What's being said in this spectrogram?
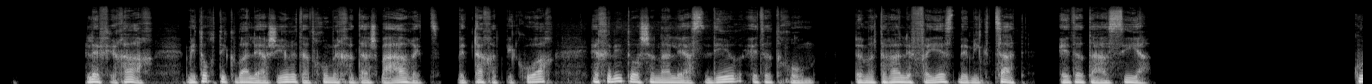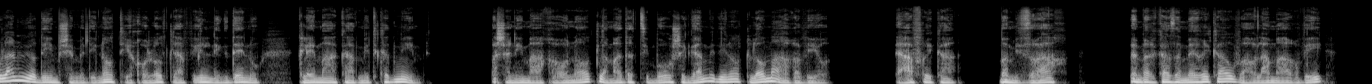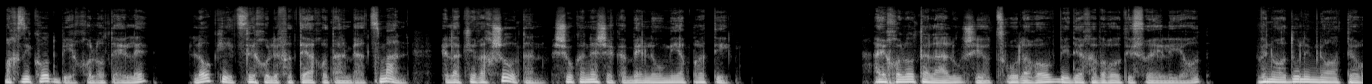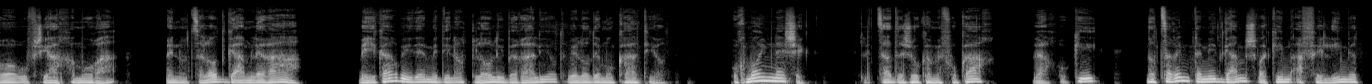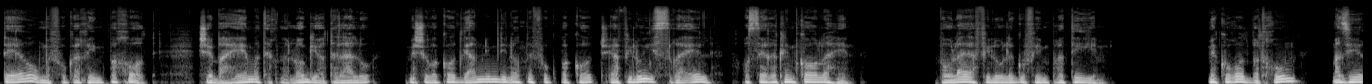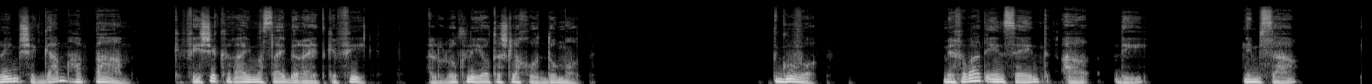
לפיכך, מתוך תקווה להשאיר את התחום מחדש בארץ ותחת פיקוח, החליטו השנה להסדיר את התחום, במטרה לפייס במקצת את התעשייה. כולנו יודעים שמדינות יכולות להפעיל נגדנו כלי מעקב מתקדמים. בשנים האחרונות למד הציבור שגם מדינות לא מערביות, באפריקה, במזרח, במרכז אמריקה ובעולם הערבי, מחזיקות ביכולות אלה, לא כי הצליחו לפתח אותן בעצמן, אלא כי רכשו אותן בשוק הנשק הבינלאומי הפרטי. היכולות הללו, שיוצרו לרוב בידי חברות ישראליות, ונועדו למנוע טרור ופשיעה חמורה, מנוצלות גם לרעה, בעיקר בידי מדינות לא ליברליות ולא דמוקרטיות. וכמו עם נשק, לצד השוק המפוקח והחוקי, נוצרים תמיד גם שווקים אפלים יותר ומפוקחים פחות, שבהם הטכנולוגיות הללו משווקות גם למדינות מפוקפקות שאפילו ישראל אוסרת למכור להן, ואולי אפילו לגופים פרטיים. מקורות בתחום מזהירים שגם הפעם, כפי שקרה עם הסייבר ההתקפי, עלולות להיות השלכות דומות. תגובות מחברת אינסיינט RD נמסר,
